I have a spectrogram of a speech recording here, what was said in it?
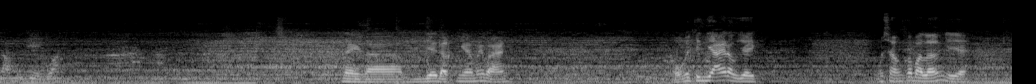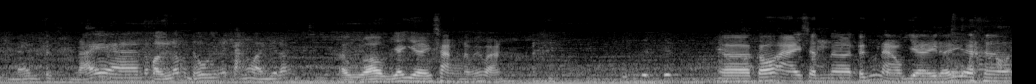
Đông nhiều quá. Này là dê đực nha mấy bạn. Ủa cái trứng giái đâu gì ủa sao không có ba lớn gì vậy? Nãy, nãy à, nó bự lắm mình thui nó săn hoàng vậy đó. Ừ ô giá dê săn nè mấy bạn. Ờ, có ai xin ờ, trứng nào về để ờ,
